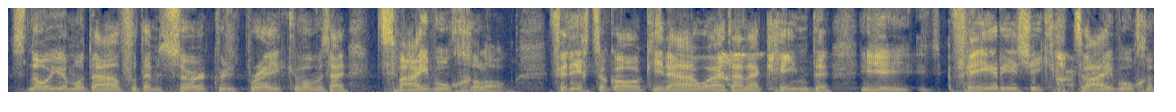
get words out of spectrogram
das neue Modell von dem Circuit Breaker, wo man sagt, zwei Wochen lang. Vielleicht sogar genau auch dann Kinder in die Ferien schicken, zwei Wochen.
